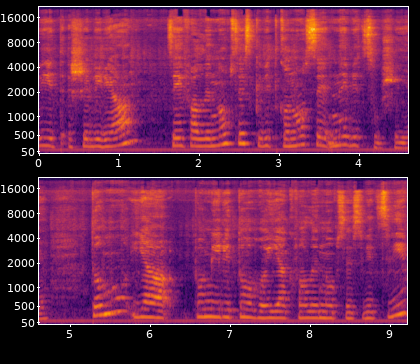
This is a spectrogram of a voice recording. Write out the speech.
від шеліріан цей фаленопсис квітконоси не відсушує. Тому я по мірі того, як фаленопсис відцвів,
